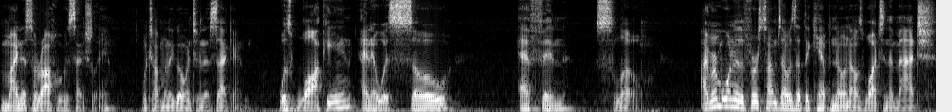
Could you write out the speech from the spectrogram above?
minus Araujo essentially, which I'm to go into in a second, was walking and it was so effing slow. I remember one of the first times I was at the Camp Nou and I was watching the match,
